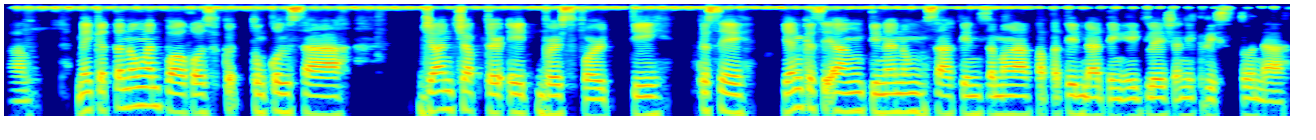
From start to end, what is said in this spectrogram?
Um, may katanungan po ako tungkol sa John chapter 8 verse 40 kasi yan kasi ang tinanong sa akin sa mga kapatid nating iglesia ni Cristo na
